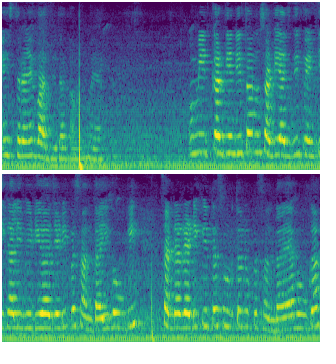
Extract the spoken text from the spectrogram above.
ਇਸ ਤਰ੍ਹਾਂ ਇਹ ਬਾਜੂ ਦਾ ਕੰਮ ਹੋਇਆ। ਉਮੀਦ ਕਰਦੀ ਹਾਂ ਜੀ ਤੁਹਾਨੂੰ ਸਾਡੀ ਅੱਜ ਦੀ ਪੇਂਟਿੰਗ ਵਾਲੀ ਵੀਡੀਓ ਹੈ ਜਿਹੜੀ ਪਸੰਦ ਆਈ ਹੋਊਗੀ। ਸਾਡਾ ਰੈਡੀ ਕੀਤਾ ਸੂਟ ਤੁਹਾਨੂੰ ਪਸੰਦ ਆਇਆ ਹੋਊਗਾ।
